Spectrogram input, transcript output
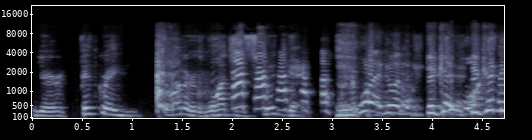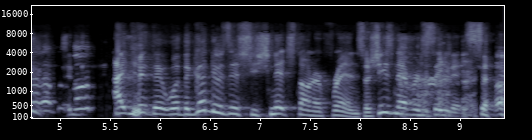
your fifth grade daughter is watching Squid Game. what? Well, the, the, good, the good news, I, the, well, the good news is she snitched on her friend, so she's never seen it. So.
